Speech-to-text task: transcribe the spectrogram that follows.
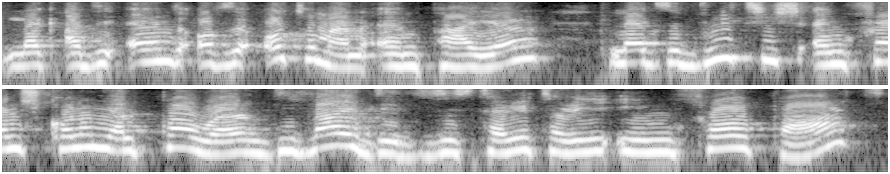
like at the end of the Ottoman Empire, like the British and French colonial power divided this territory in four parts.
